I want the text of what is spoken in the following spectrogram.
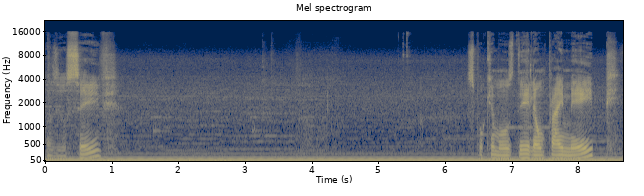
Fazer o save. Os pokémons dele é um Primeape.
